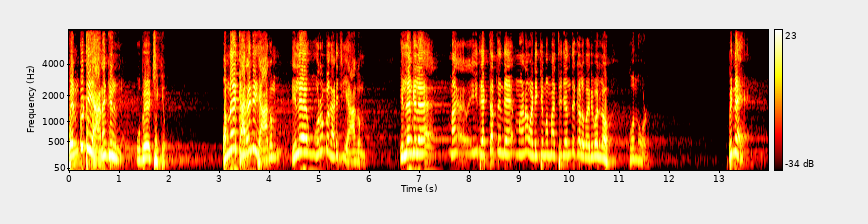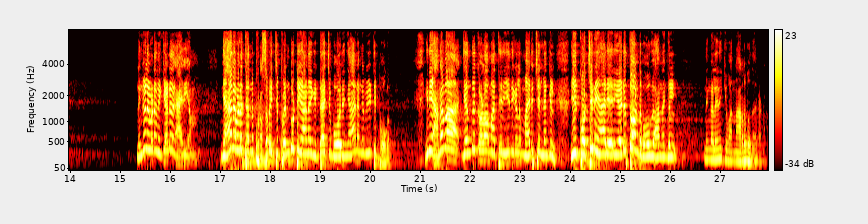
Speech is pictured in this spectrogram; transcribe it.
പെൺകുട്ടിയാണെങ്കിൽ ഉപേക്ഷിക്കും. ഒന്നേ കരഞ്ഞ് യാകും ഇല്ലേ ഉറുമ്പ് കടിച്ച് യാകും ഇല്ലെങ്കിൽ ഈ രക്തത്തിന്റെ മണം അടിക്കുമ്പോൾ മറ്റ് ജന്തുക്കൾ വരുമല്ലോ കൊന്നോളും. പിന്നെ നിങ്ങളിവിടെ നിൽക്കേണ്ട കാര്യം ഞാൻ അവിടെ ചെന്ന് പ്രസവിച്ച് പെൺകുട്ടിയാണ് ഇട്ടേച്ച് പോരും ഞാനങ്ങ് വീട്ടിൽ പോകും. ഇനി അഥവാ ജന്തുക്കളോ മറ്റു രീതികളും മരിച്ചില്ലെങ്കിൽ ഈ കൊച്ചിനെ ആരെയും എടുത്തോണ്ട് പോകുകയാണെങ്കിൽ നിങ്ങൾ എനിക്ക് വന്ന അറിവ് തരണം.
